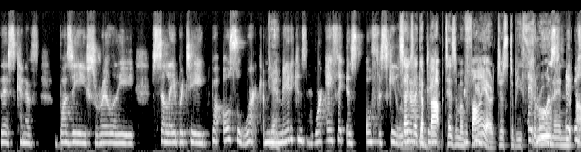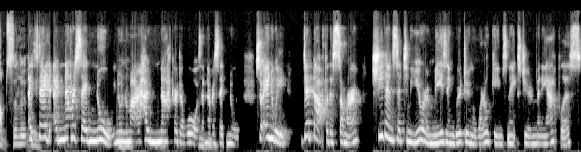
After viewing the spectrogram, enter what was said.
this kind of buzzy thrilly celebrity but also work i mean Yeah. the americans work ethic is off the scale Sounds like a academic- baptism of fire just to be thrown was. in. Was- Absolutely. I said I never said no. You know, no mm-hmm. matter how knackered I was, I never mm-hmm. said no. So anyway, did that for the summer. She then said to me, "You are amazing. We're doing a World Games next year in Minneapolis.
